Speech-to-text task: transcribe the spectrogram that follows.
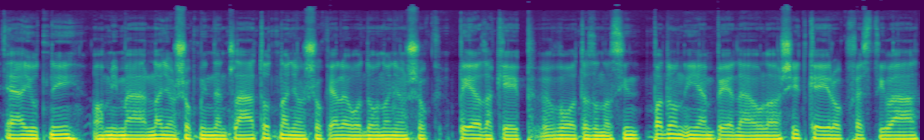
eljutni, ami már nagyon sok mindent látott, nagyon sok előadó, nagyon sok példakép volt azon a színpadon, ilyen például a Sitkei Rock Fesztivál,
